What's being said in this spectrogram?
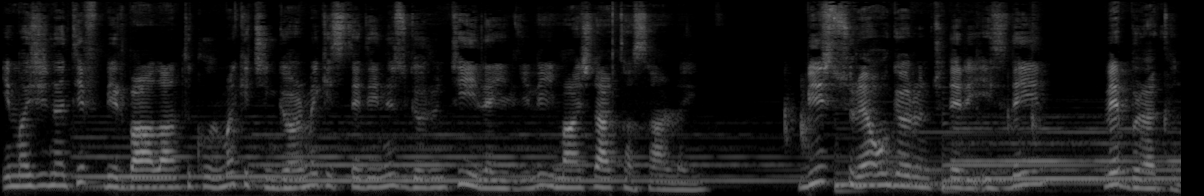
imajinatif bir bağlantı kurmak için görmek istediğiniz görüntü ile ilgili imajlar tasarlayın. Bir süre o görüntüleri izleyin ve bırakın.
